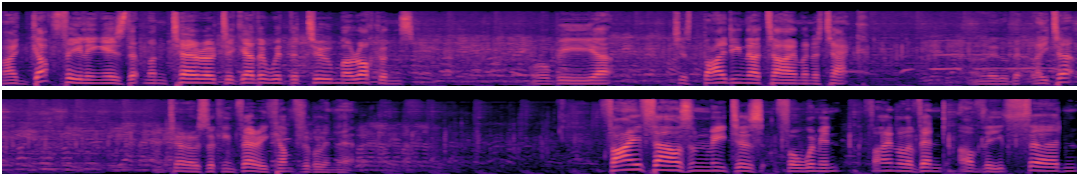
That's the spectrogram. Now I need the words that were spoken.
My gut feeling is that Monteiro, together with the two Moroccans, will be uh, just biding their time and attack a little bit later. Monteiro's looking very comfortable in there. 5,000 meters for women, final event of the third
